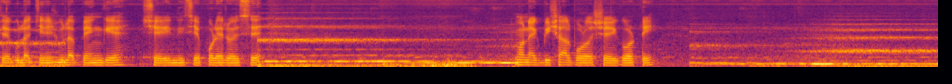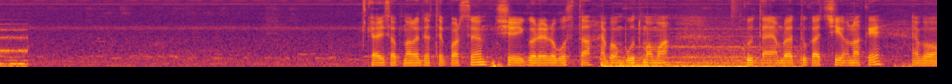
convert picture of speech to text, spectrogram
গাইস এগুলা জিনিসগুলা ব্যাঙ্গে সেই নিচে পড়ে রয়েছে। অনেক বিশাল বড় সেই গড়টি গাইস আপনারা দেখতে পারছেন সেই ঘরের অবস্থা এবং ভূত মামা কোথায় আমরা তুকাচ্ছি ওনাকে এবং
